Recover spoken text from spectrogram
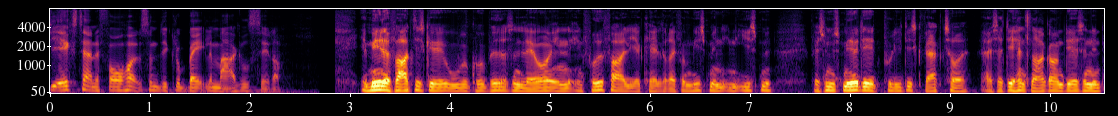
de eksterne forhold, som det globale marked sætter. Jeg mener faktisk, at Uwe K. Pedersen laver en, en fodfarlig at kalde reformismen en isme. For jeg synes mere, det er et politisk værktøj. Altså det, han snakker om, det er sådan en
